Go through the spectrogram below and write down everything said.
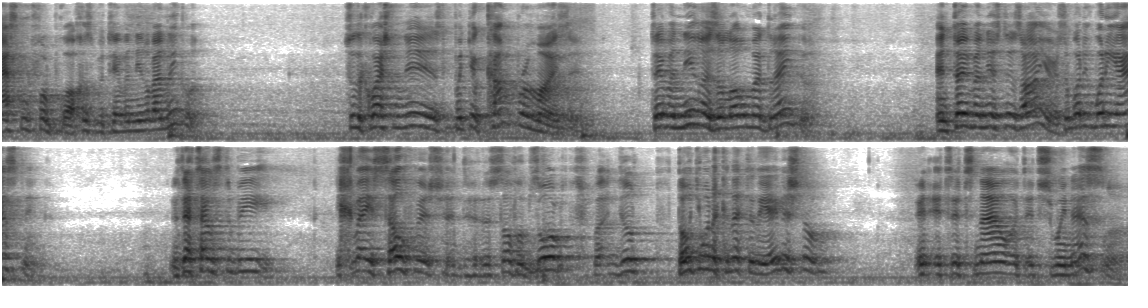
asking for brachas, but teva nira So the question is, but you're compromising. Teva nira is a low madrega. And teva nista is higher. So what, what are you asking? If that sounds to be Ich weiß, selfish and self-absorbed, but don't you want to connect to the Eibishter? It, it's, it's now, it, it's Shmoin Esra.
